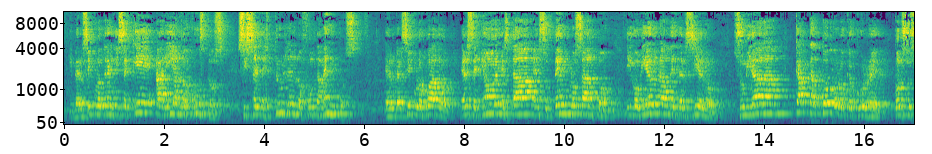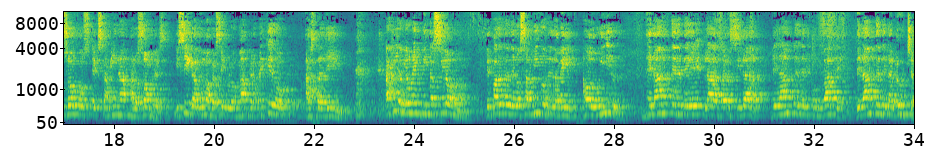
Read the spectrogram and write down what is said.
Y versículo 3 dice, ¿qué harían los justos si se destruyen los fundamentos? El versículo 4, el Señor está en su templo santo y gobierna desde el cielo. Su mirada capta todo lo que ocurre, con sus ojos examina a los hombres. Y sigue algunos versículos más, pero me quedo hasta allí. Aquí había una invitación de parte de los amigos de David a huir delante de la adversidad, delante del combate, delante de la lucha.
